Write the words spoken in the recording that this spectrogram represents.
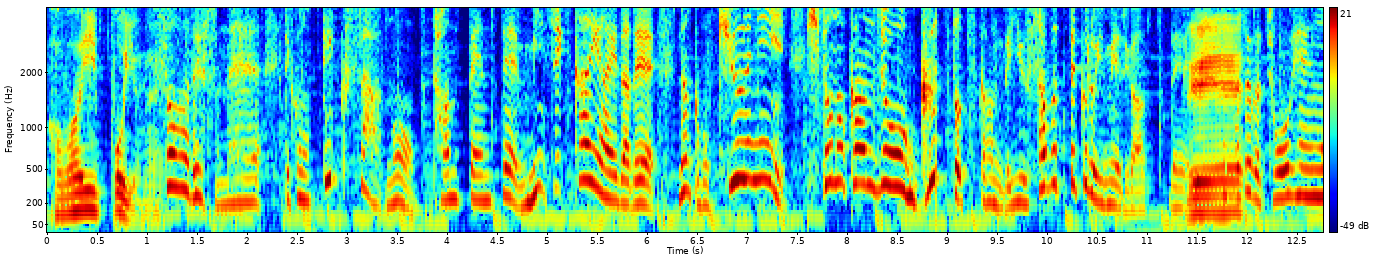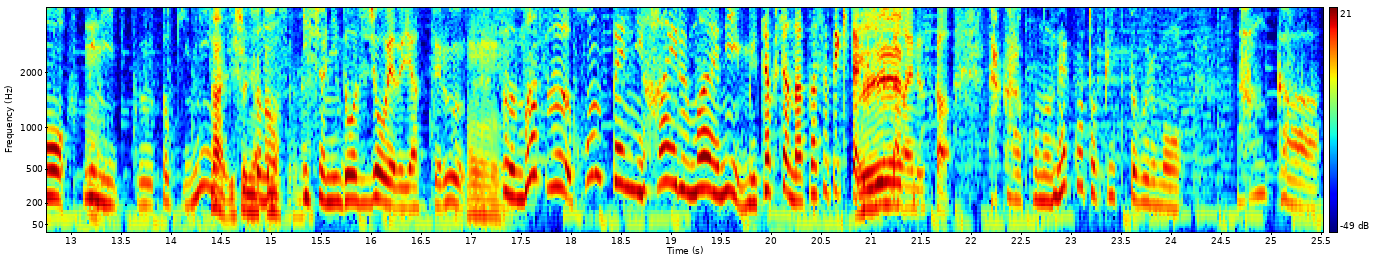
可愛いっぽいよね。そうですね。でこのピクサーの短編って短い間でなんかもう急に人の感情をぐっと掴んで揺さぶってくるイメージがあって、え。ー、例えば長編を見に行くときに、うんはい、一緒にやってますよね。一緒に同時上映でやってる、うん、そのまず本編に入る前にめちゃくちゃ泣かせてきたりするじゃないですか、えー、だからこの猫とピットブルもなんか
